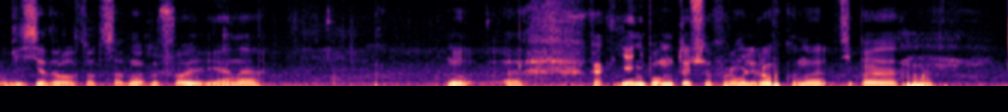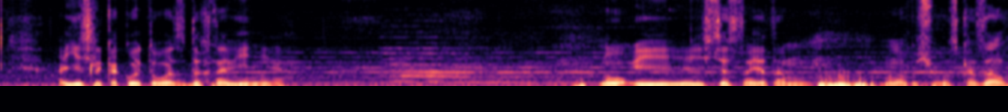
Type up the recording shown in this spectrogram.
беседовал тут с одной душой, и она, ну, э, как, я не помню точно формулировку, но типа, а есть ли какое-то у вас вдохновение? Ну, и, естественно, я там много чего сказал,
